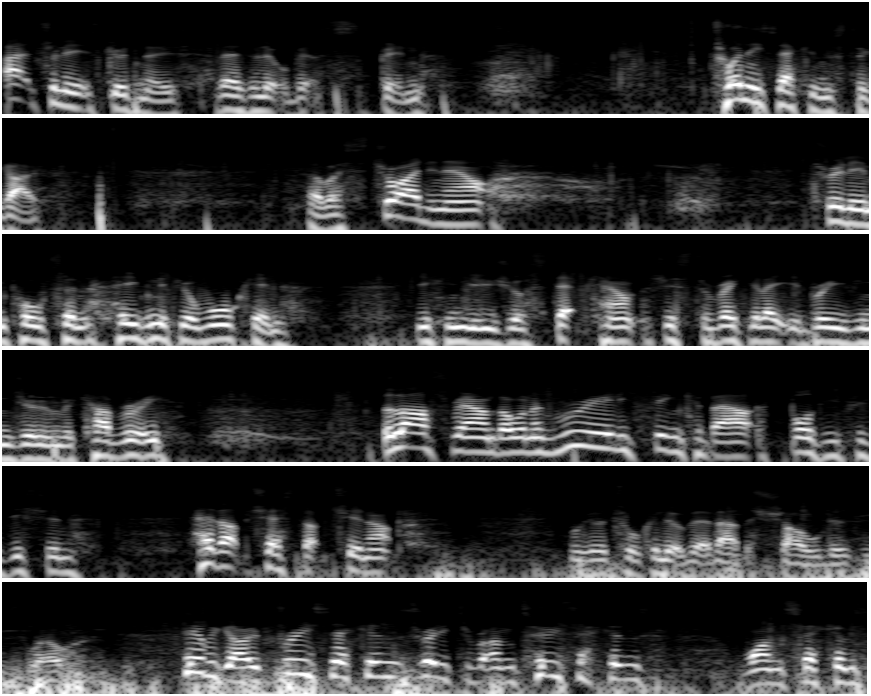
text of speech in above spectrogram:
actually, it's good news. There's a little bit of spin. 20 seconds to go. So we're striding out. It's really important, even if you're walking, you can use your step count just to regulate your breathing during recovery. The last round, I want to really think about body position, head up, chest up, chin up. We're going to talk a little bit about the shoulders as well. Here we go, three seconds, ready to run, two seconds, one second,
